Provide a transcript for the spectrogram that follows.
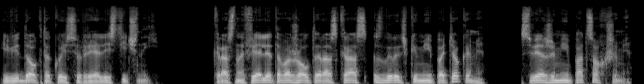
И видок такой сюрреалистичный. Красно-фиолетово-желтый раскрас с дырочками и потеками, свежими и подсохшими.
